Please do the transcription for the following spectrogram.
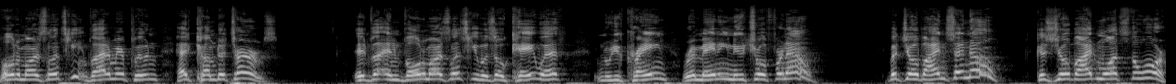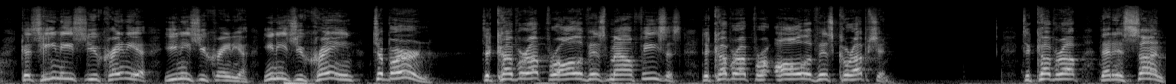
Volodymyr Zelensky and Vladimir Putin had come to terms. and Volodymyr Zelensky was okay with Ukraine remaining neutral for now. But Joe Biden said no, because Joe Biden wants the war, because he needs Ukraine, he needs Ukraine, he needs Ukraine to burn, to cover up for all of his malfeasance, to cover up for all of his corruption to cover up that his son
